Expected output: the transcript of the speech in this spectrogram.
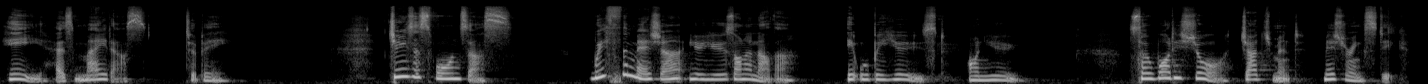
He has made us to be. Jesus warns us with the measure you use on another, it will be used on you. So, what is your judgment measuring stick?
